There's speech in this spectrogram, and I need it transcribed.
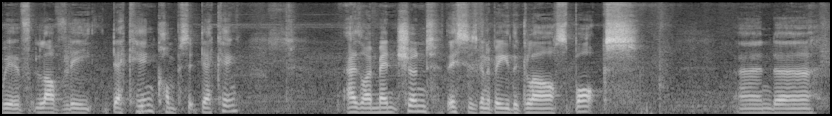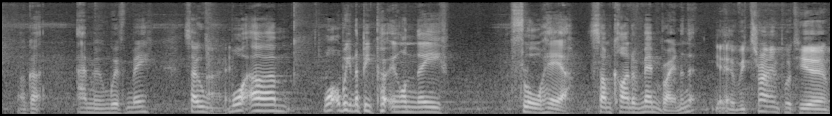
with lovely decking, composite decking. As I mentioned, this is going to be the glass box. And uh, I've got Amin with me. So right. what, um, what are we going to be putting on the floor here? Some kind of membrane, isn't it? Yeah, we try and put here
